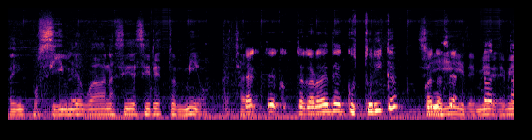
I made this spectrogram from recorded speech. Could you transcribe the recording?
es imposible, weón, así decir esto es mío, ¿cachai? ¿Te, te acordáis de Custurica? Sí, de mi, de mi,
